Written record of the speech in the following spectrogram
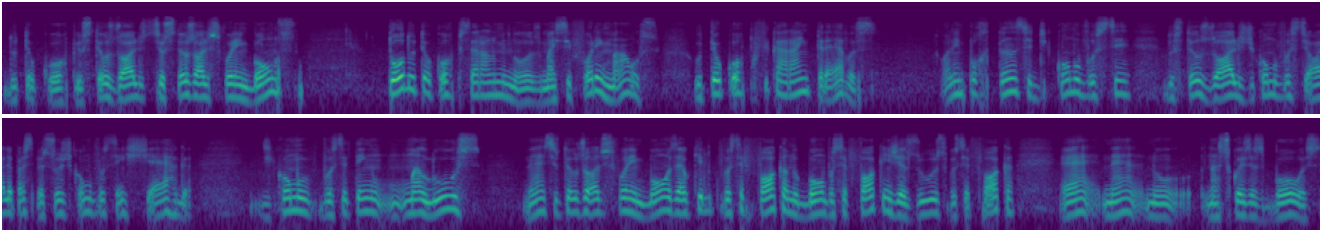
do teu corpo, e os teus olhos, se os teus olhos forem bons, todo o teu corpo será luminoso, mas se forem maus, o teu corpo ficará em trevas. Olha a importância de como você, dos teus olhos, de como você olha para as pessoas, de como você enxerga de como você tem uma luz, né? Se os teus olhos forem bons, é aquilo que você foca no bom, você foca em Jesus, você foca é, né, no, nas coisas boas.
